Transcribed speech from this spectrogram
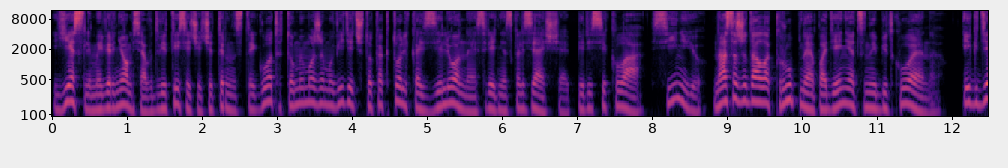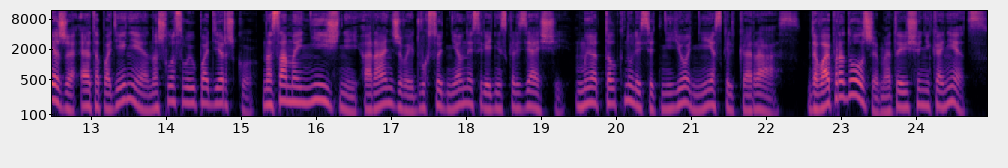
Если мы вернемся в 2014 год, то мы можем увидеть, что как только зеленая среднескользящая пересекла синюю, нас ожидало крупное падение цены биткоина. И где же это падение нашло свою поддержку? На самой нижней оранжевой 200-дневной среднескользящей. Мы оттолкнулись от нее несколько раз. Давай продолжим, это еще не конец.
